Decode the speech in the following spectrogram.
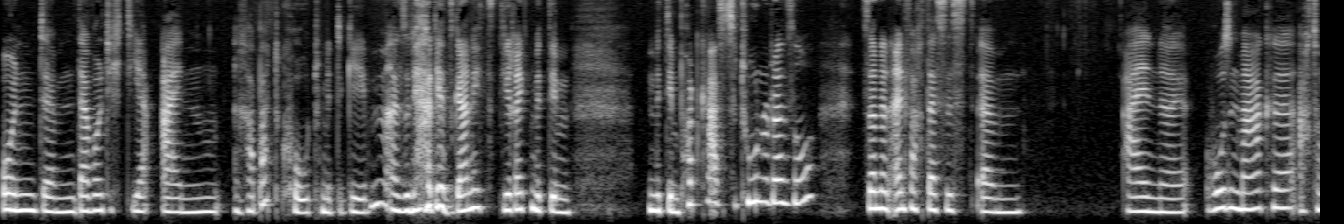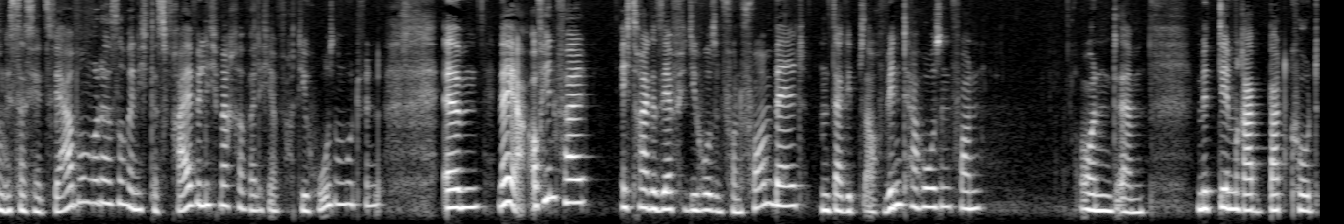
Und ähm, da wollte ich dir einen Rabattcode mitgeben. Also der hat jetzt gar nichts direkt mit dem, mit dem Podcast zu tun oder so, sondern einfach, das ist ähm, eine Hosenmarke. Achtung, ist das jetzt Werbung oder so, wenn ich das freiwillig mache, weil ich einfach die Hosen gut finde? Ähm, naja, auf jeden Fall, ich trage sehr viel die Hosen von Formbelt und da gibt es auch Winterhosen von. Und ähm, mit dem Rabattcode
